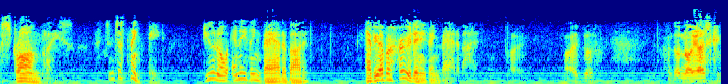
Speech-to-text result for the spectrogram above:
A strong place. Just think, Pete. Do you know anything bad about it? Have you ever heard anything bad about it? I don't, I don't know. You're asking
